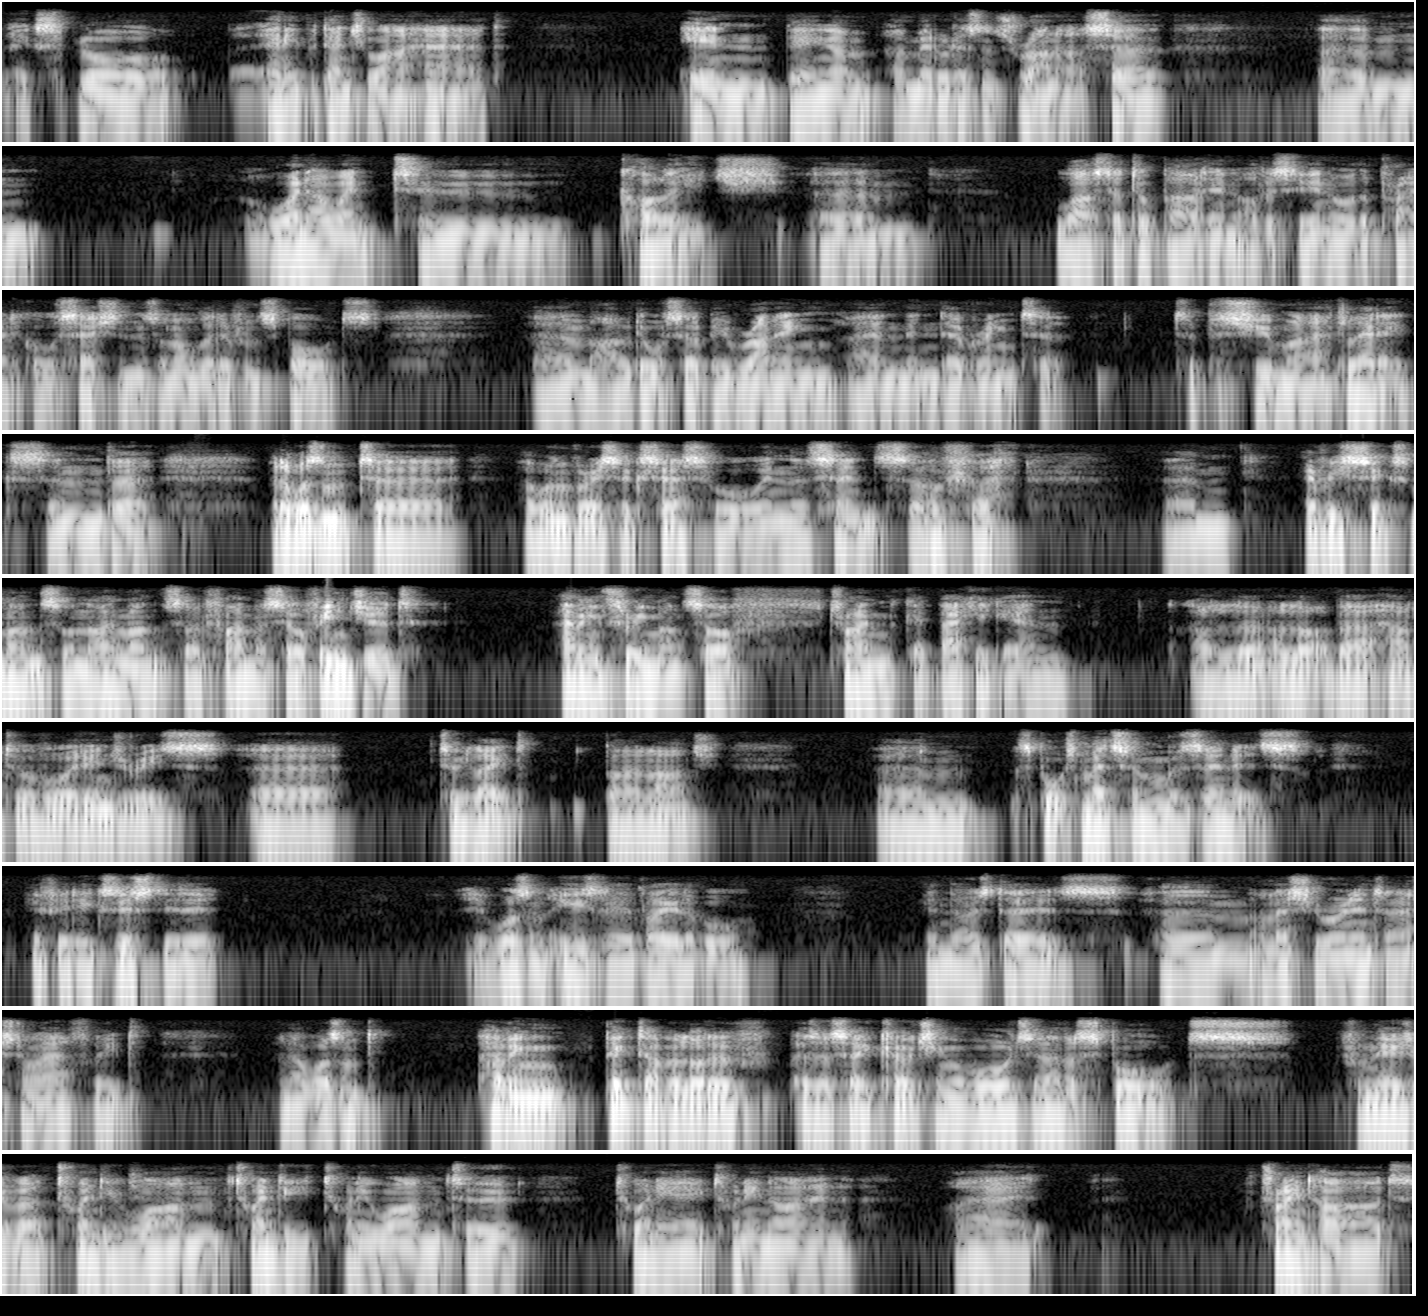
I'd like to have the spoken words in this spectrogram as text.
explore any potential I had in being a, a middle distance runner. So um, when I went to college, um, whilst I took part in obviously in all the practical sessions on all the different sports, um, I would also be running and endeavouring to to pursue my athletics. And uh, but I wasn't uh, I wasn't very successful in the sense of uh, um, every six months or nine months I'd find myself injured, having three months off, trying to get back again. I learned a lot about how to avoid injuries uh, too late, by and large. Um, sports medicine was in its if it existed, it it wasn't easily available in those days, um, unless you were an international athlete, and I wasn't. Having picked up a lot of, as I say, coaching awards in other sports from the age of about 21, 20, 21 to 28, 29, I trained hard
